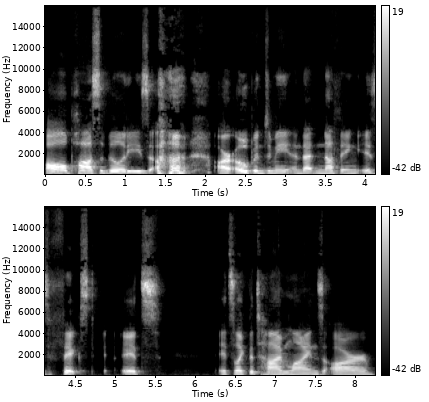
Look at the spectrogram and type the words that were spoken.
all possibilities are open to me and that nothing is fixed. It's it's like the timelines are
